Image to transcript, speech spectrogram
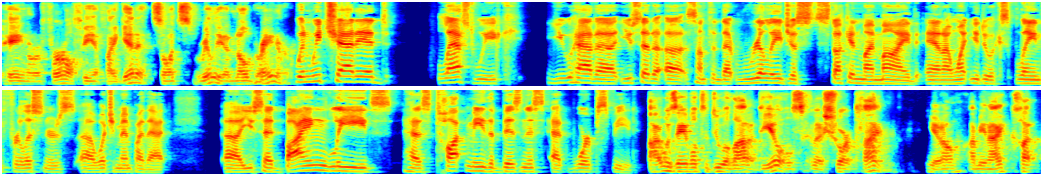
paying a referral fee if I get it. So it's really a no brainer. When we chatted last week, you had a you said uh, something that really just stuck in my mind, and I want you to explain for listeners uh, what you meant by that uh, you said buying leads has taught me the business at warp speed. I was able to do a lot of deals in a short time. You know, I mean, I cut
